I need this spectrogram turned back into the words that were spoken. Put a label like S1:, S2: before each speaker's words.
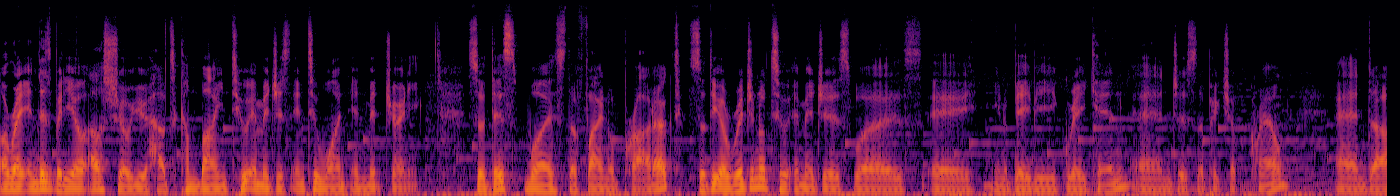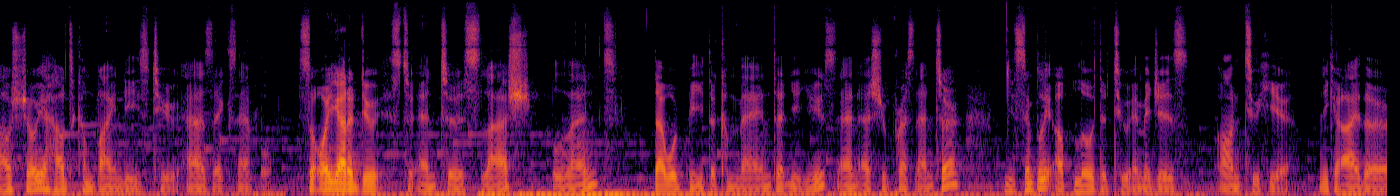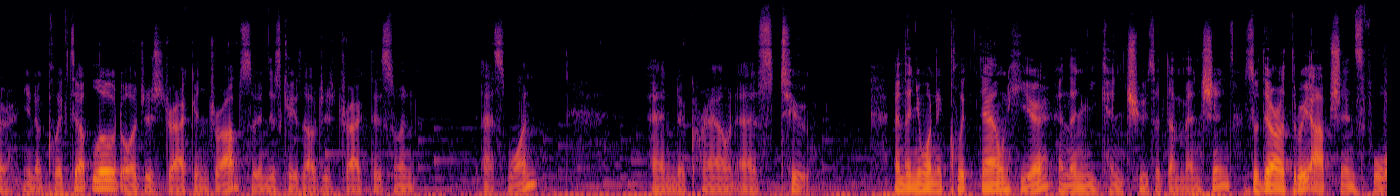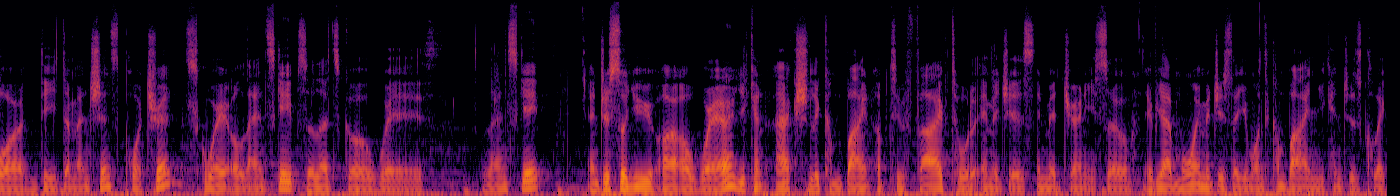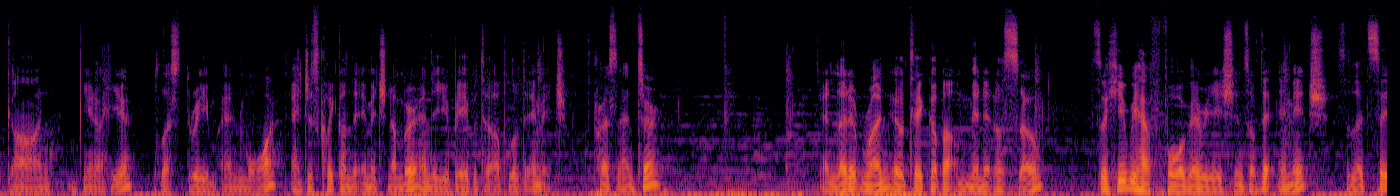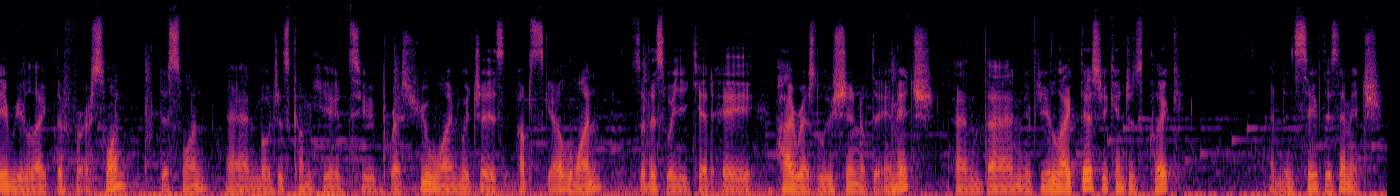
S1: Alright, in this video, I'll show you how to combine two images into one in Midjourney. So this was the final product. So the original two images was a you know baby gray kitten and just a picture of a crown. And uh, I'll show you how to combine these two as an example. So all you gotta do is to enter slash blend. That would be the command that you use. And as you press enter, you simply upload the two images onto here you can either you know click to upload or just drag and drop. So in this case I'll just drag this one as one and the crown as two. And then you want to click down here and then you can choose a dimension. So there are three options for the dimensions portrait square or landscape. So let's go with landscape and just so you are aware, you can actually combine up to five total images in Midjourney. So if you have more images that you want to combine, you can just click on, you know, here, plus three and more, and just click on the image number and then you'll be able to upload the image. Press enter and let it run. It'll take about a minute or so. So here we have four variations of the image. So let's say we like the first one, this one, and we'll just come here to press U1, which is upscale one. So this way you get a high resolution of the image. And then if you like this, you can just click and then save this image.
